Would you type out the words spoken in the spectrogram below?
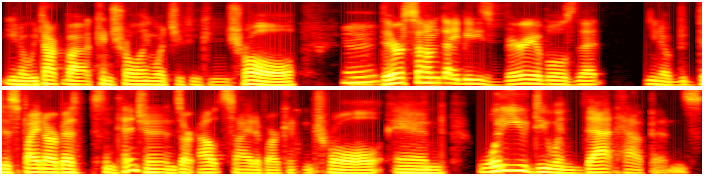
you know, we talk about controlling what you can control. Mhm. There are some diabetes variables that, you know, despite our best intentions, are outside of our control. And what do you do when that happens?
